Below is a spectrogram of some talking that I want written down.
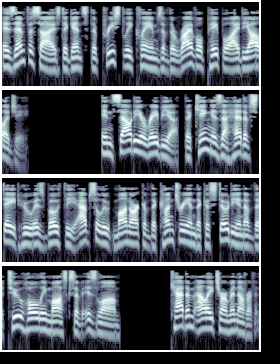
is emphasized against the priestly claims of the rival papal ideology. In Saudi Arabia, the king is a head of state who is both the absolute monarch of the country and the custodian of the two holy mosques of Islam. Khadim al-Haramayn al-Sharifayn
